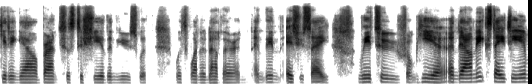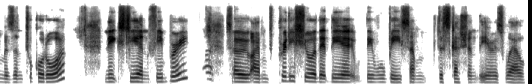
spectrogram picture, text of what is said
getting our branches to share the news with with one another. And and then, as you say, where to from here? And our next AGM is in Tokoroa next year in February. Oh. So I'm pretty sure that there there will be some discussion there as well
